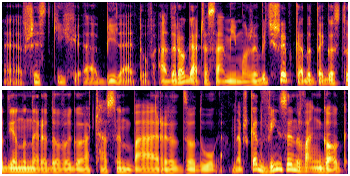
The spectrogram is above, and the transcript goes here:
e, wszystkich e, biletów. A droga czasami może być szybka do tego stadionu narodowego, a czasem bardzo długa. Na przykład Vincent van Gogh,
